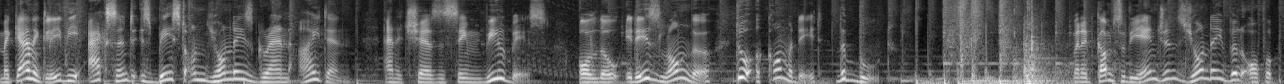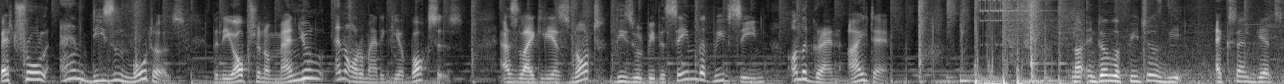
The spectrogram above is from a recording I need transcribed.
Mechanically, the Xcent is based on Hyundai's Grand i10 and it shares the same wheelbase, although it is longer to accommodate the boot. When it comes to the engines, Hyundai will offer petrol and diesel motors with the option of manual and automatic gearboxes. As likely as not, these will be the same that we've seen on the Grand i10. Now in terms of features, the Xcent gets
